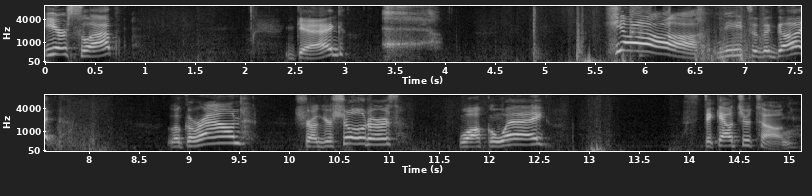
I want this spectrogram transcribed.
Ear slap. Gag. Yeah! Knee to the gut. Look around. Shrug your shoulders. Walk away. Stick out your tongue.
